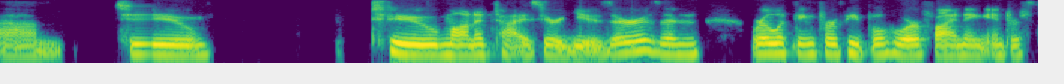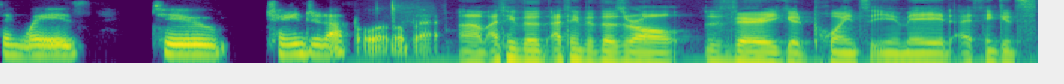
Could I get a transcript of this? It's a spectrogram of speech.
um, to to monetize your users, and we're looking for people who are finding interesting ways to change it up a little bit. Um, I think that I think that those are all very good points that you made. I think it's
